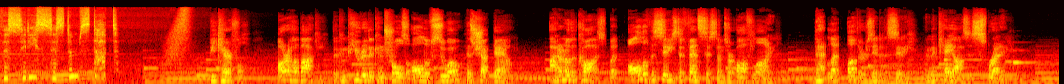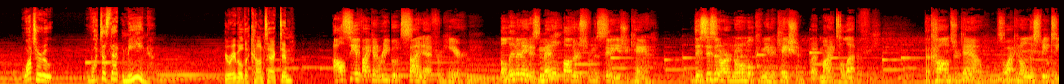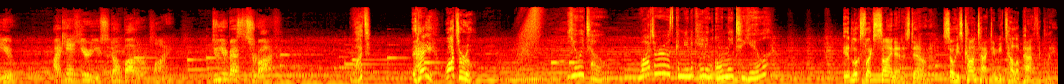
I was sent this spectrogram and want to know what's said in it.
The city system stopped? Be careful. Arahabaki, the computer that controls all of Suo, has shut down. I don't know the cause, but all of the city's defense systems are offline. That let others into the city, and the chaos is spreading. Wataru, what does that mean? You're able to contact him? I'll see if I can reboot Cynet from here. Eliminate as many others from the city as you can. This isn't our normal communication, but my telepathy. The comms are down, so I can only speak to you. I can't hear you, so don't bother replying. Do your best to survive. What? Hey, Wataru! Yuito, Wataru is communicating only to you? It looks like Cynet is down, so he's contacting me telepathically.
